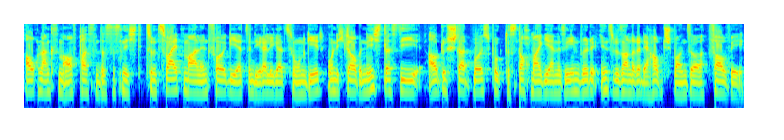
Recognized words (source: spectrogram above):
auch langsam aufpassen, dass es nicht zum zweiten Mal in Folge jetzt in die Relegation geht. Und ich glaube nicht, dass die Autostadt Wolfsburg das nochmal gerne sehen würde, insbesondere der Hauptsponsor VW.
